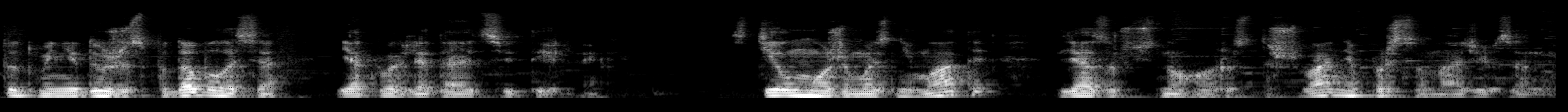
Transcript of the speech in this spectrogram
Тут мені дуже сподобалося, як виглядають світильники. Стіл можемо знімати для зручного розташування персонажів за ним.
